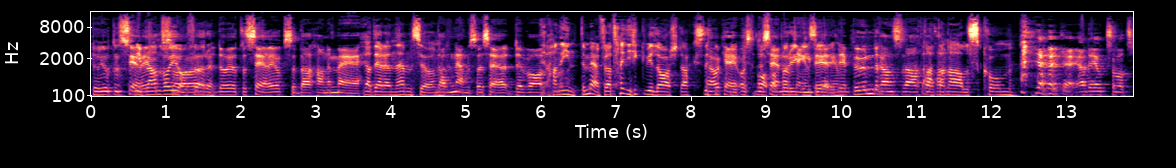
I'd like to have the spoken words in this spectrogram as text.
Du har gjort en serie Ibland också, var jag före. Du har gjort en serie också där han är med. Ja, där det nämns Där det nämns så säga. Det var... Han är inte med för att han gick vid Lars dags. Ja, Okej, och så du säger någonting. Det, det är beundransvärt att, Att han han... alls kom. Okej, ja, det är också något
